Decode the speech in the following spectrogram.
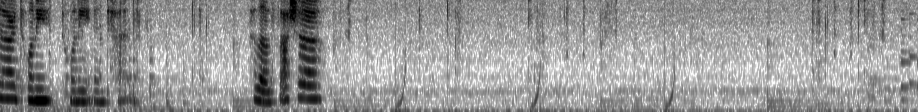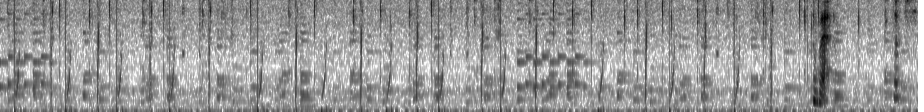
Eleanor, 20, 20, and 10. Hello, Sasha. Okay. Oops.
